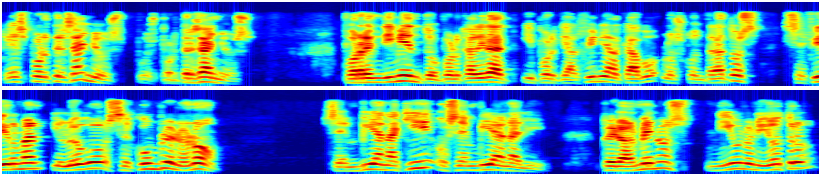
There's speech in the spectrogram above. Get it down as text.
¿Qué es por tres años? Pues por tres años. Por rendimiento, por calidad y porque al fin y al cabo los contratos se firman y luego se cumplen o no. Se envían aquí o se envían allí. Pero al menos ni uno ni otro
